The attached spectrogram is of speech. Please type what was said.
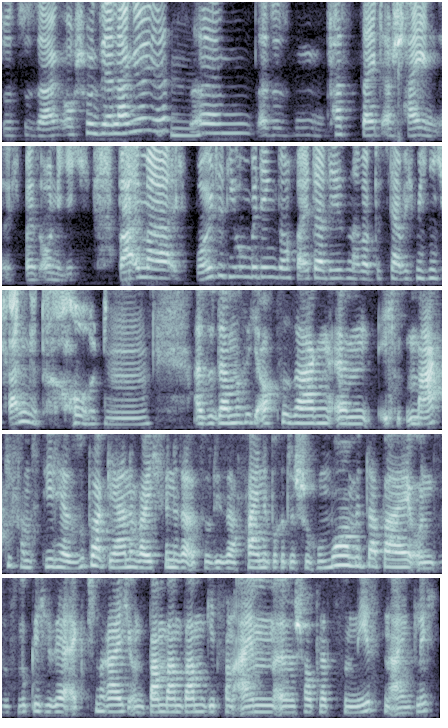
sozusagen auch schon sehr lange jetzt, mhm. ähm, also fast seit Erscheinen. Ich weiß auch nicht. Ich war immer, ich wollte die unbedingt noch weiterlesen, aber bisher habe ich mich nicht rangetraut. Mhm. Also da muss ich auch zu sagen, ähm, ich mag die vom Stil her super gerne, weil ich finde, da ist so dieser feine britische Humor mit dabei und es ist wirklich sehr actionreich und bam bam bam geht von einem äh, Schauplatz zum nächsten eigentlich.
